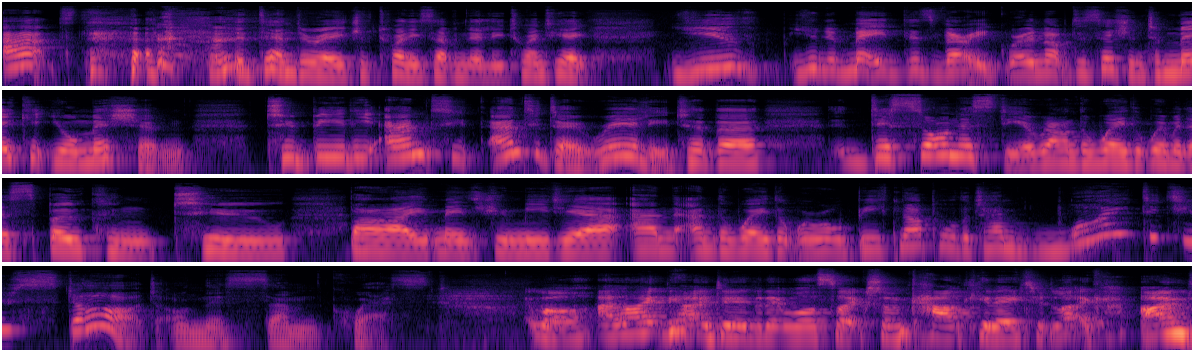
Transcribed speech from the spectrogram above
at the, the tender age of 27, nearly 28, you've, you know, made this very grown up decision to make it your mission to be the anti- antidote, really, to the dishonesty around the way that women are spoken to by mainstream media and, and the way that we're all beaten up all the time. Why did you start on this um, quest? Well, I like the idea that it was like some calculated, like I'm,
